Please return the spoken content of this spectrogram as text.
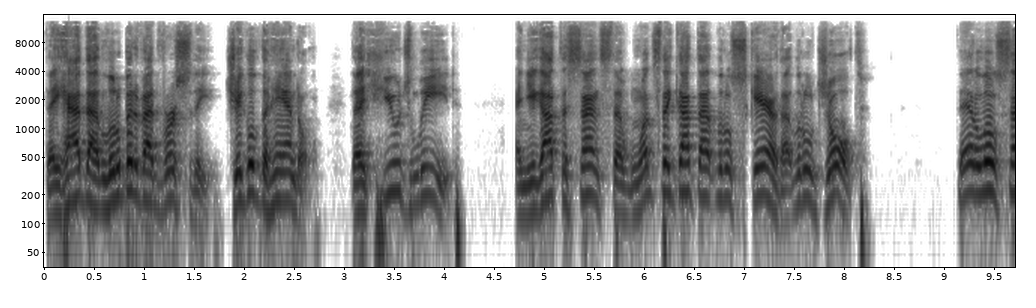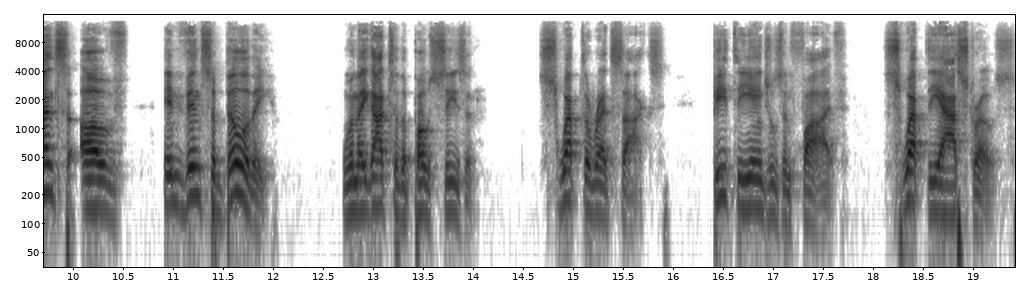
They had that little bit of adversity, jiggled the handle, that huge lead. And you got the sense that once they got that little scare, that little jolt, they had a little sense of invincibility when they got to the postseason. Swept the Red Sox, beat the Angels in five, swept the Astros.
